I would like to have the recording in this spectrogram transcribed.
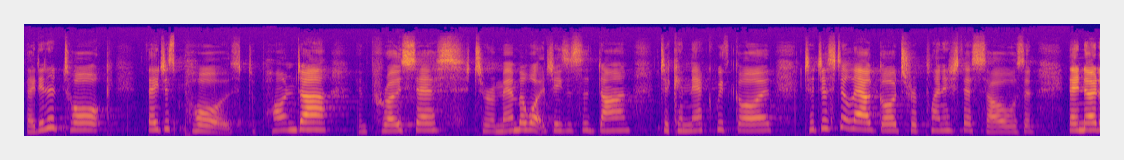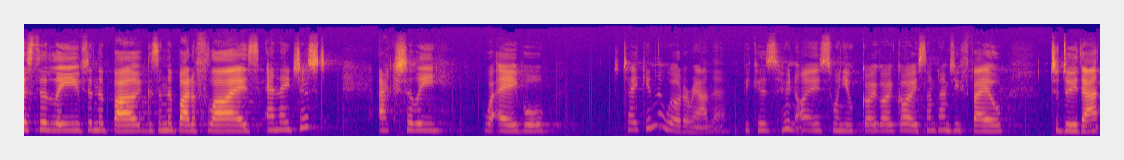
They didn't talk, they just paused to ponder and process, to remember what Jesus had done, to connect with God, to just allow God to replenish their souls. And they noticed the leaves and the bugs and the butterflies, and they just actually were able to take in the world around them. Because who knows, when you go, go, go, sometimes you fail to do that.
